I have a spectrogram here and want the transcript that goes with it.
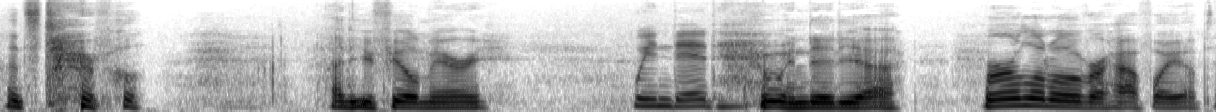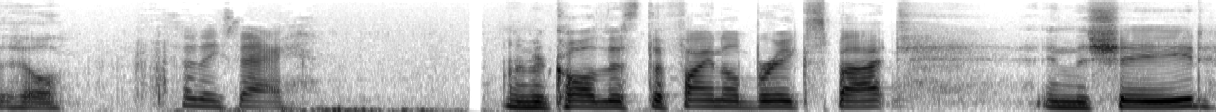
That's terrible. How do you feel, Mary? Winded, Winded, yeah. We're a little over halfway up the hill. so they say. We're gonna call this the final break spot in the shade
